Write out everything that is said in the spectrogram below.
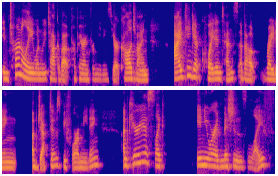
internally when we talk about preparing for meetings here at College Vine, I can get quite intense about writing objectives before a meeting. I'm curious, like in your admissions life,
